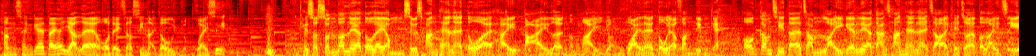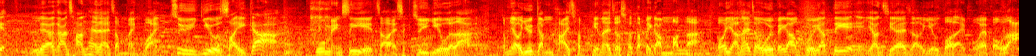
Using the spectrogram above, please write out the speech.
行程嘅第一日呢，我哋就先嚟到容桂先。其實順德呢一度呢，有唔少餐廳呢，都係喺大良同埋容桂呢都有分店嘅。我今次第一站嚟嘅呢一間餐廳呢，就係其中一個例子。呢一間餐廳呢，就名為豬腰世家，顧名思義就係食豬腰噶啦。咁由於近排出片呢，就出得比較密啊，個人呢就會比較攰一啲，因此呢，就要過嚟補一補啦。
